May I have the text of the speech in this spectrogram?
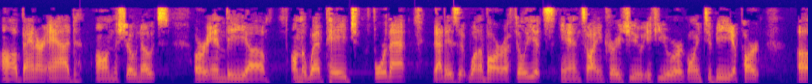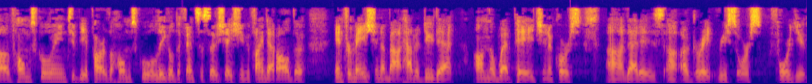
uh, banner ad on the show notes or in the uh, on the web page for that. That is at one of our affiliates, and so I encourage you if you are going to be a part of homeschooling to be a part of the Homeschool Legal Defense Association. You can find out all the information about how to do that on the web page, and of course, uh, that is a great resource for you.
